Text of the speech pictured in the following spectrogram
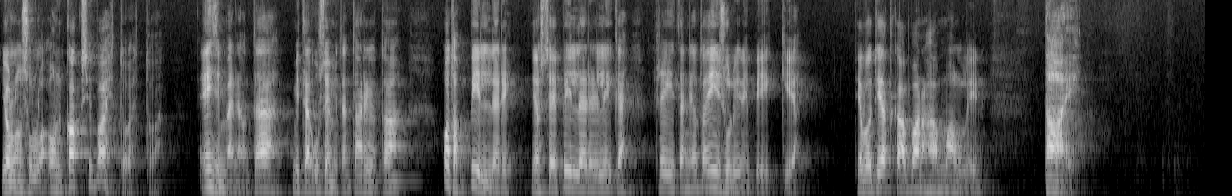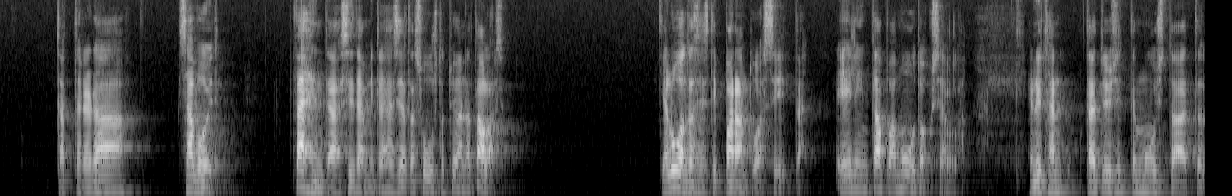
jolloin sulla on kaksi vaihtoehtoa. Ensimmäinen on tämä, mitä useimmiten tarjotaan, ota pilleri, ja jos ei pilleri liike riitä, niin ota insuliinipiikkiä, ja voit jatkaa vanhaan malliin. Tai, tattaradaa, sä voit vähentää sitä, mitä sä sieltä suusta työnnät alas. Ja luontaisesti parantua siitä elintapa muutoksella. Ja nythän täytyy sitten muistaa, että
